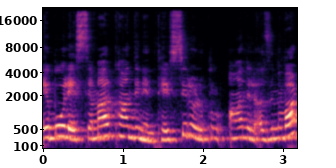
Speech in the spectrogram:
Ebu Leys Semerkandi'nin Tefsirul Kur'anil Azim'i var.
